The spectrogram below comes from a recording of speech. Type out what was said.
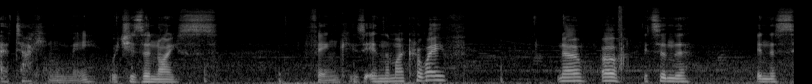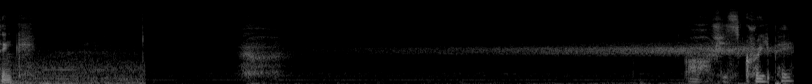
attacking me, which is a nice thing. Is it in the microwave? No. Oh, it's in the in the sink. Oh, she's creepy.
